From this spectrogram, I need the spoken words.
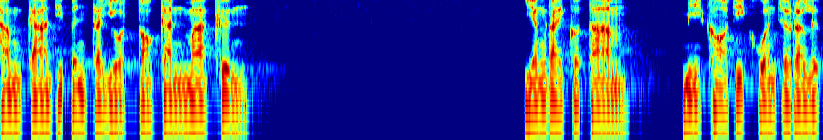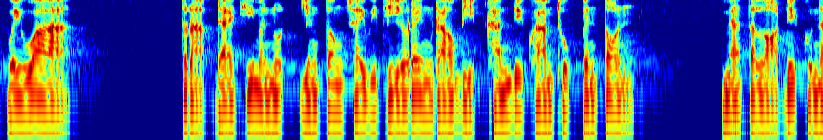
ทำการที่เป็นประโยชน์ต่อกันมากขึ้น อย่างไรก็ตาม มีข้อที่ควรจะระลึกไว้ว่า ตราบใดที่มนุษย์ยังต้องใช้วิธีเร่งเราบีบคั้นด้วยความทุกข์เป็นต้น แม้ตลอดด้วยคุณ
